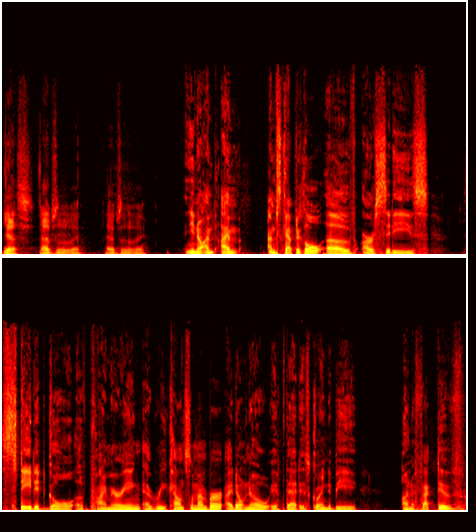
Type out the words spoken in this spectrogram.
Yes, absolutely, absolutely. you know, I'm I'm I'm skeptical of our city's stated goal of primarying every council member. I don't know if that is going to be an effective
